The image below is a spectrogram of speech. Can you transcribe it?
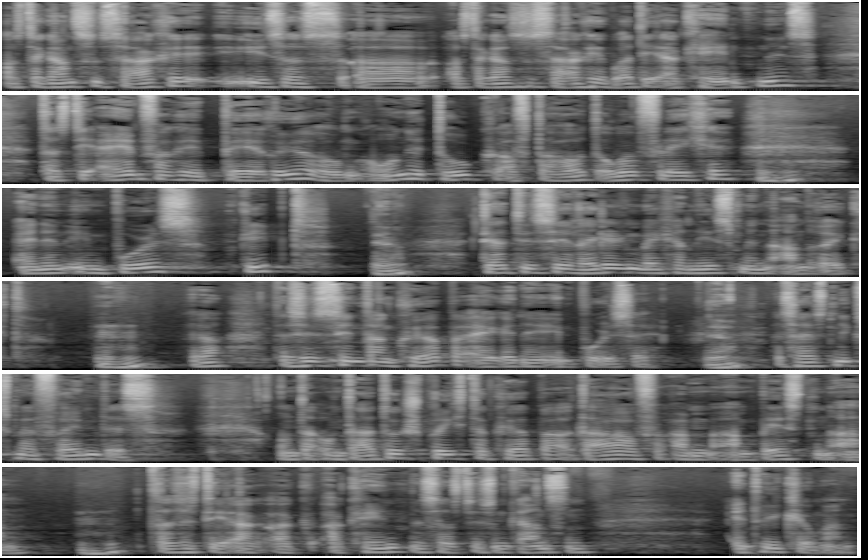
aus der ganzen Sache ist es, äh, aus der ganzen Sache war die Erkenntnis, dass die einfache Berührung ohne Druck auf der Hautoberfläche mhm. einen Impuls gibt, ja. der diese Regelmechanismen anregt. Mhm. Ja, das ist, sind dann körpereigene Impulse. Ja. Das heißt nichts mehr Fremdes. Und, und dadurch spricht der Körper darauf am, am besten an. Mhm. Das ist die er Erkenntnis aus diesen ganzen Entwicklungen.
